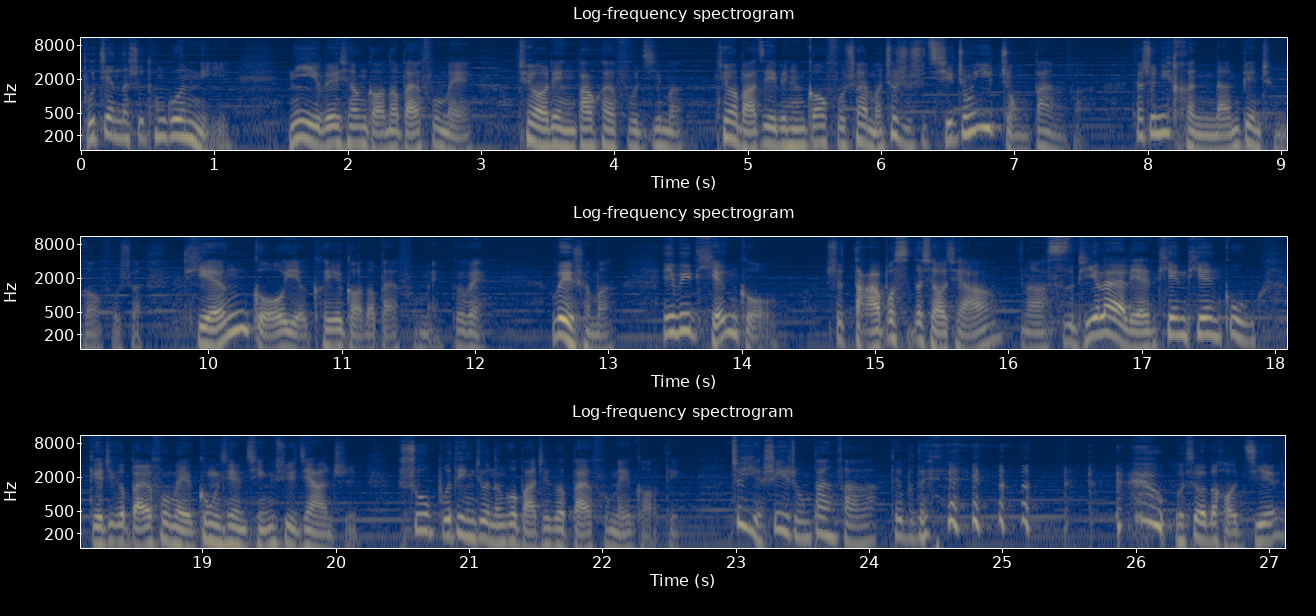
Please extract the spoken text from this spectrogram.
不见得是通过你。你以为想搞到白富美就要练八块腹肌吗？就要把自己变成高富帅吗？这只是其中一种办法。但是你很难变成高富帅，舔狗也可以搞到白富美。各位，为什么？因为舔狗是打不死的小强，啊，死皮赖脸，天天供给这个白富美贡献情绪价值，说不定就能够把这个白富美搞定。这也是一种办法啊，对不对？我笑得好尖。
